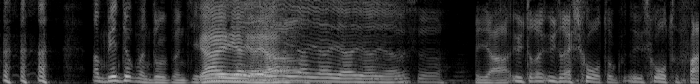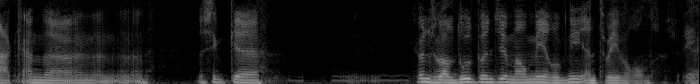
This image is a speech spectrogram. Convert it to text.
Dan begint ook met een doelpuntje. Ja, ja, ja, ja. Ja, ja, ja, ja, ja. Dus, eh, ja, Utrecht, Utrecht scoort ook die scoort vaak. En, eh, en- dus ik eh, gun ze wel een doelpuntje, maar meer ook niet. En twee voor ons. Dus. Ja,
